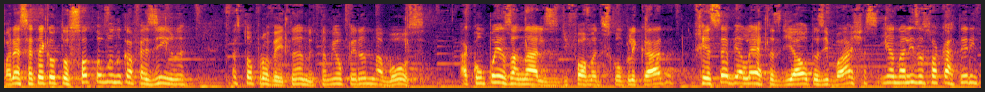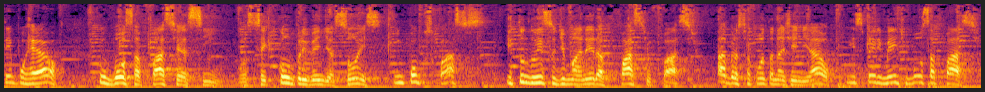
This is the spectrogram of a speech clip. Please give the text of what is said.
Parece até que eu estou só tomando um cafezinho, né? Mas estou aproveitando e também operando na bolsa. Acompanhe as análises de forma descomplicada, recebe alertas de altas e baixas e analisa sua carteira em tempo real. Com Bolsa Fácil é assim, você compra e vende ações em poucos passos. E tudo isso de maneira fácil, fácil. Abra sua conta na Genial e experimente Bolsa Fácil.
